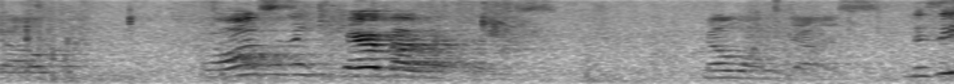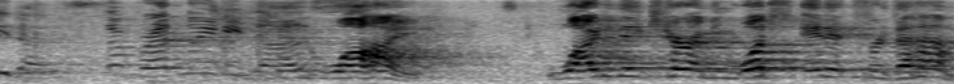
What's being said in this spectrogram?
though. Rollins doesn't care about orphans. No one does. Lizzie does. The bread lady does. And why? Why do they care? I mean, what's in it for them?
